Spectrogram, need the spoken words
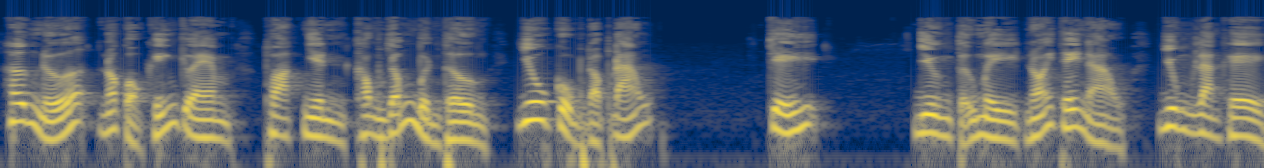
Hơn nữa, nó còn khiến cho em thoạt nhìn không giống bình thường, vô cùng độc đáo. Chị, Dương Tử Mi nói thế nào, Dung Lan Khê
